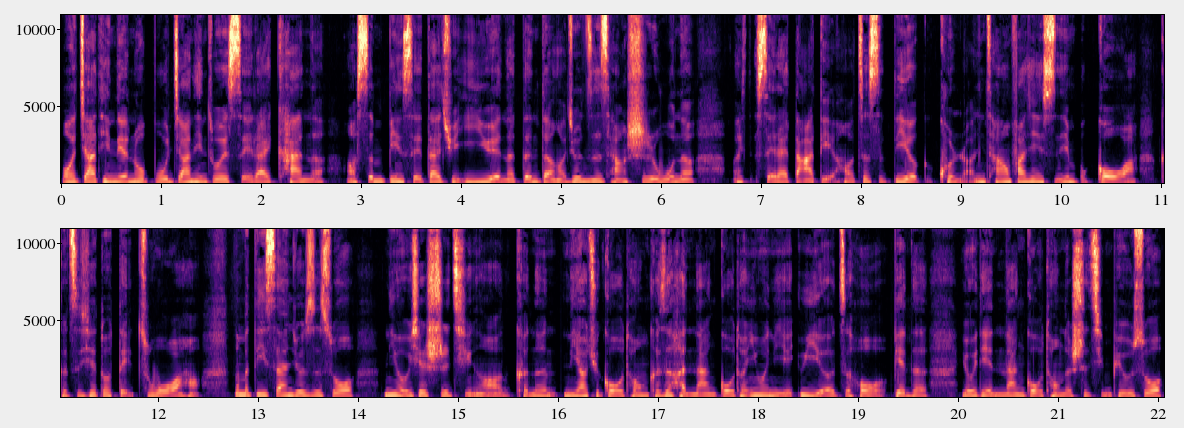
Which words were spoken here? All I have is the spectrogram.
我家庭联络部家庭作业谁来看呢？啊，生病谁带去医院呢？等等啊，就日常事务呢，哎，谁来打点？哈，这是第二个困扰。你常常发现时间不够啊，可这些都得做啊，哈。那么第三就是说，你有一些事情啊，可能你要去沟通，可是很难沟通，因为你育儿。之后变得有一点难沟通的事情，比如说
